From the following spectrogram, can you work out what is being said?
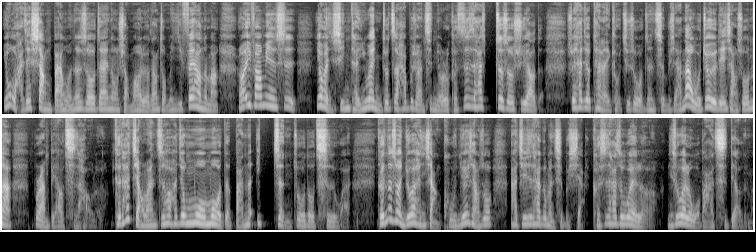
因为我还在上班，我那时候在弄小猫流当总编辑，非常的忙。然后一方面是又很心疼，因为你就知道他不喜欢吃牛肉，可是他这时候需要的，所以他就叹了一口气，说我真的吃不下。那我就有点想说，那不然不要吃好了。可他讲完之后，他就默默的把那一整桌都吃完。可那时候你就会很想哭，你就会想说啊，其实他根本吃不下，可是他是为了你是为了我把它吃掉的嘛，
